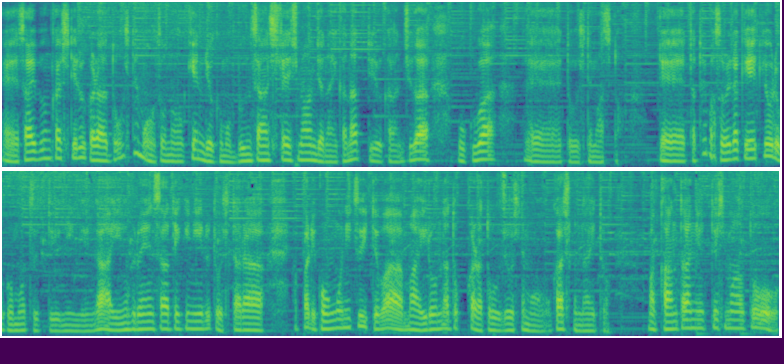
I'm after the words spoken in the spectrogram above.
えー、細分化してるから、どうしてもその権力も分散してしまうんじゃないかなっていう感じが僕は、えー、としてますと。で、例えばそれだけ影響力を持つっていう人間がインフルエンサー的にいるとしたら、やっぱり今後については、まあいろんなとこから登場してもおかしくないと。まあ簡単に言ってしまうと、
